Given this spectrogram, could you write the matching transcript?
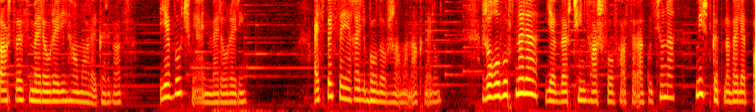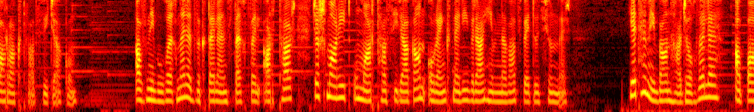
կարծես մեր օրերի համար է գրված, եւ ոչ միայն մեր օրերի։ Այսպես է եղել բոլոր ժամանակներում։ Ժողովուրդները եւ վերջին հաշվով հասարակությունը միշտ գտնվել է պարակտված վիճակում Ազնիվ ուղեղները ձգտել են ստեղծել արդար, ճշմարիտ ու մարդասիրական օրենքների վրա հիմնված պետություններ։ Եթե մի բան հաջողվել է, ապա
